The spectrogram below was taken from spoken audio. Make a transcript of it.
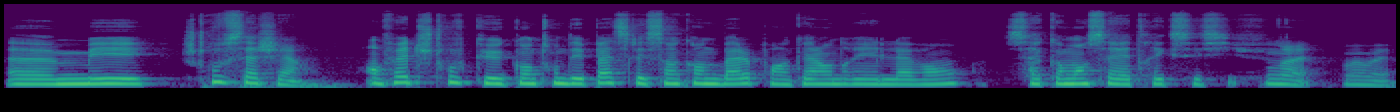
mais je trouve ça cher. En fait, je trouve que quand on dépasse les 50 balles pour un calendrier de l'Avent, ça commence à être excessif. Ouais, ouais, ouais.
